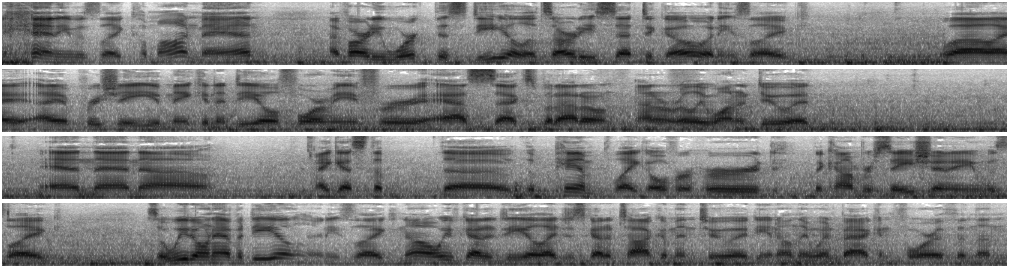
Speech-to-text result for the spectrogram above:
And he was like, "Come on, man." I've already worked this deal. It's already set to go. And he's like, well, I, I appreciate you making a deal for me for ass sex, but I don't I don't really want to do it. And then uh, I guess the the the pimp like overheard the conversation and he was like, "So we don't have a deal?" And he's like, "No, we've got a deal. I just got to talk him into it." You know, and they went back and forth, and then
